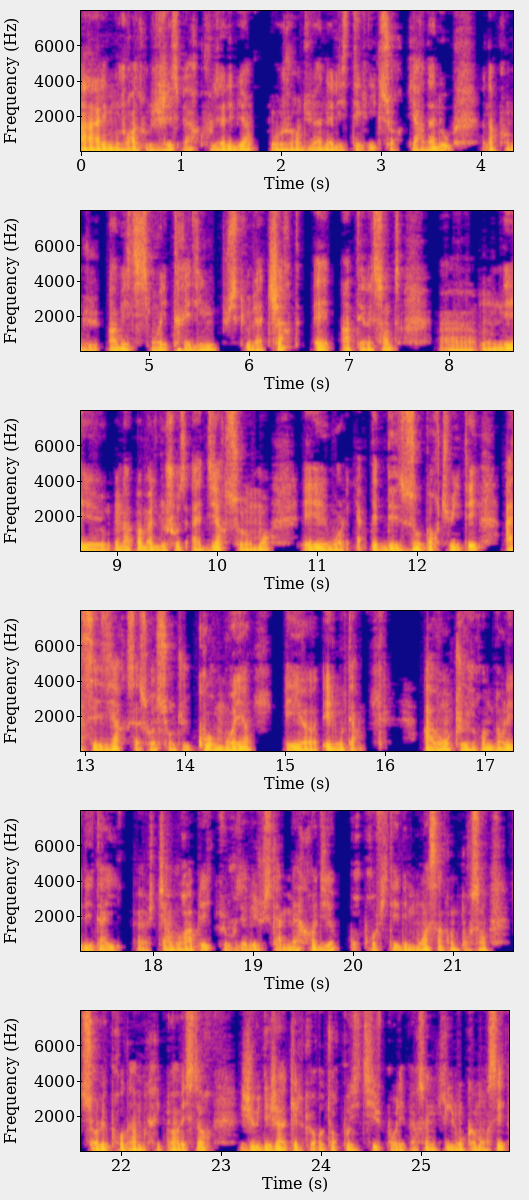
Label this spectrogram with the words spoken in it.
Allez, bonjour à tous, j'espère que vous allez bien. Aujourd'hui, analyse technique sur Cardano d'un point de vue investissement et trading, puisque la charte est intéressante. Euh, on est, on a pas mal de choses à dire selon moi, et voilà, il y a peut-être des opportunités à saisir, que ça soit sur du court, moyen et, euh, long terme. Avant que je rentre dans les détails, euh, je tiens à vous rappeler que vous avez jusqu'à mercredi pour profiter des moins 50% sur le programme Crypto Investor. J'ai eu déjà quelques retours positifs pour les personnes qui l'ont commencé.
